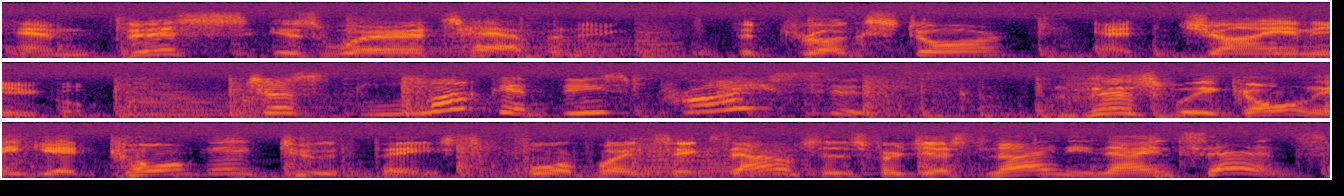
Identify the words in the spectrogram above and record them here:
And this is where it's happening. The drugstore at Giant Eagle. Just look at these prices. This week only get Colgate toothpaste, 4.6 ounces for just 99 cents.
